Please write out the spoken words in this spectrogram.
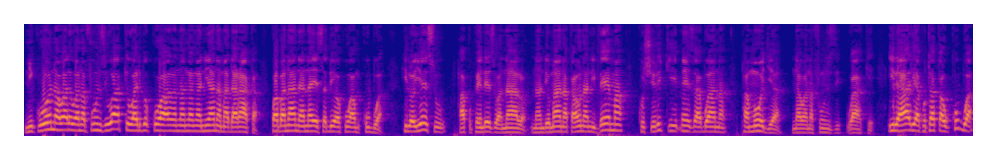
ni kuona wale wanafunzi wake walivyokuwa wanang'ang'aniana madaraka kwamba nani anayehesabiwa kuwa mkubwa. Hilo yesu hakupendezwa nalo na ndio maana akaona ni vema kushiriki meza ya bwana pamoja na wanafunzi wake. Ile hali ya kutaka ukubwa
